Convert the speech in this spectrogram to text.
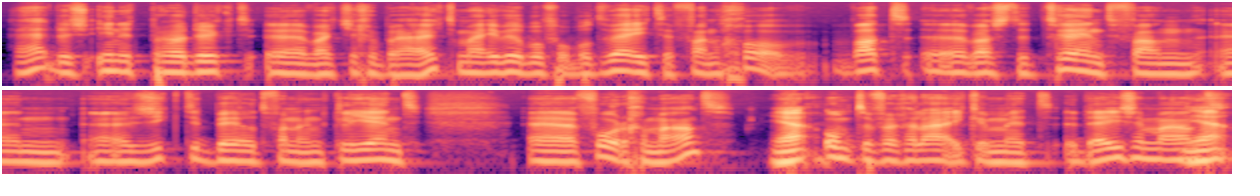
hè, dus in het product uh, wat je gebruikt, maar je wil bijvoorbeeld weten van, goh, wat uh, was de trend van een uh, ziektebeeld van een cliënt vorige maand? Ja. Om te vergelijken met deze maand. Ja.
